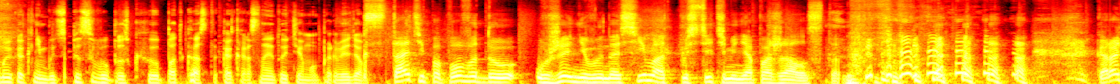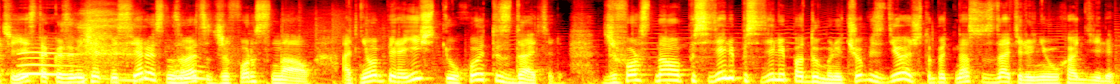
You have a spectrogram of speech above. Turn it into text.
Мы как-нибудь спецвыпуск подкаста как раз на эту тему проведем. Кстати, по поводу уже невыносимо, отпустите меня, пожалуйста. Короче, есть такой замечательный сервис, называется GeForce Now. От него периодически уходят издатели. GeForce Now посидели, посидели, подумали, что бы сделать, чтобы от нас издатели не уходили.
